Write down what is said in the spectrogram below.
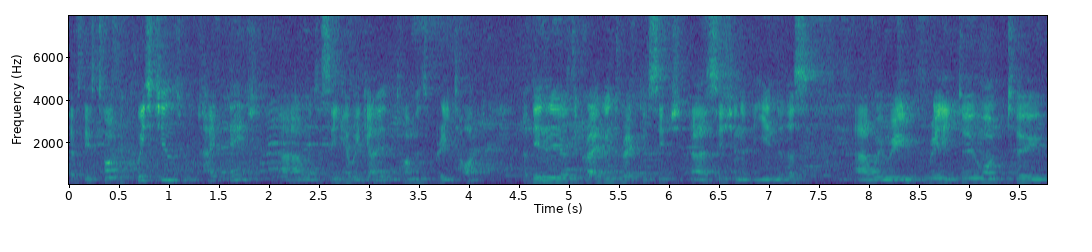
if there's time for questions, we'll take that. Uh, we'll just see how we go. The time is pretty tight. But then there is a great interactive se uh, session at the end of this. Uh, we really do want to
